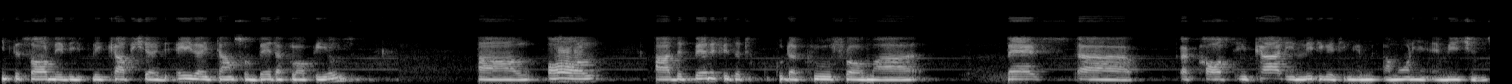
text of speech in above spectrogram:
into the soil may be, captured either in terms of better crop yields uh, or uh, the benefits that could accrue from uh, less uh, cost incurred in mitigating ammonia emissions.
